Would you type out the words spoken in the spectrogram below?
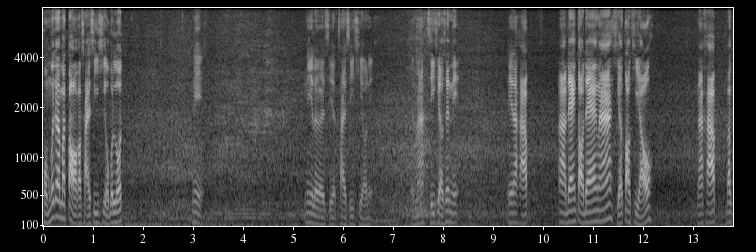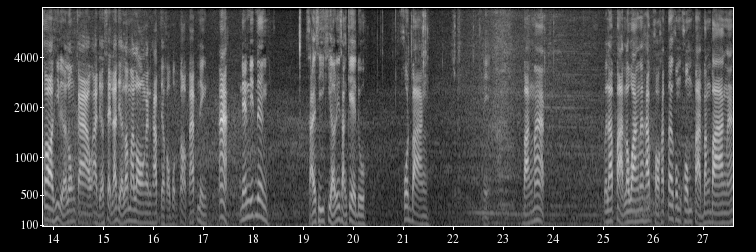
ผมก็จะมาต่อกับสายสีเขียวบนรถนี่ นี่เลยสีสายสีเขียวนี่เห็นไหมสีเขียวเส้นนี้นี่นะครับอ่าแดงต่อแดงนะ เขียวต่อเขียวนะครับ แล้วก็ที่เหลือลงกาวอะเดี๋ยวเสร็จแล้วเดี๋ยวเรามาลองกันครับ เดี๋ยวขอผมตอบแป๊บหนึ่งอะเน้นนิดนึง สายสีเขียวนี่สังเกตดู โคตรบาง นี่บางมาก เวลาปาดระวังนะครับ ขอคัตเตอร์คมๆปาดบางๆนะ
